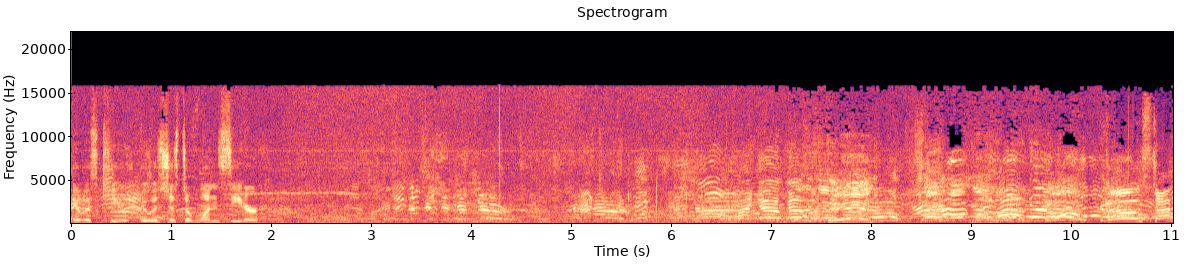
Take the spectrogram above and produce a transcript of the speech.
it was cute. It was just a one-seater. Stay in! Go, stop.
